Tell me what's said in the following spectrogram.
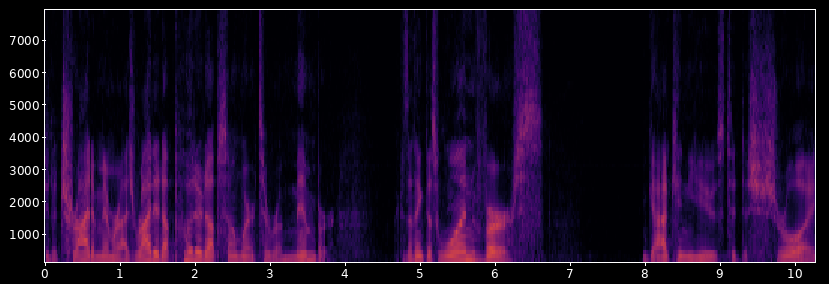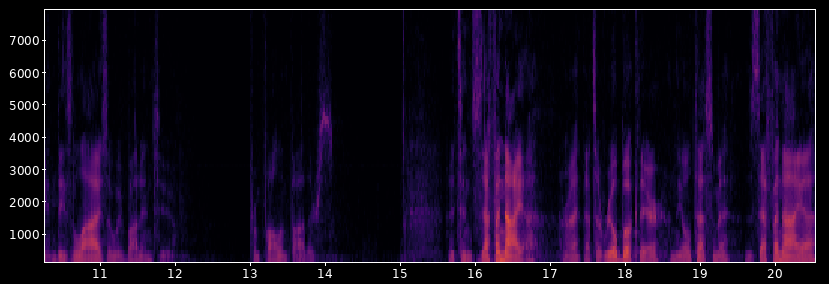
you to try to memorize, write it up, put it up somewhere to remember. Because I think this one verse God can use to destroy these lies that we've bought into from fallen fathers. And it's in Zephaniah, right? That's a real book there in the Old Testament. Zephaniah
